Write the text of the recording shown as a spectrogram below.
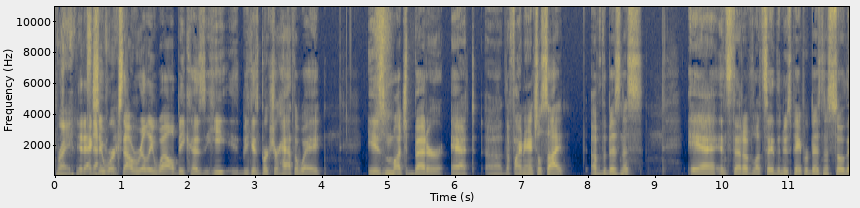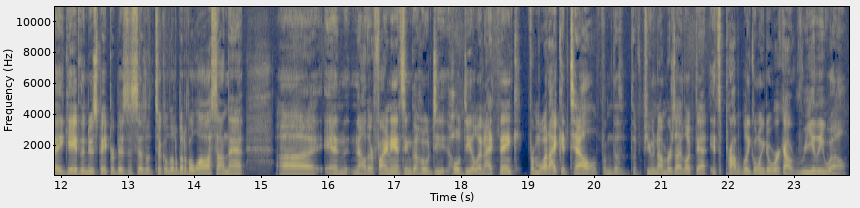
Right. it actually works out really well because he because Berkshire Hathaway is much better at uh, the financial side of the business, and instead of let's say the newspaper business. So they gave the newspaper business. It took a little bit of a loss on that, uh, and now they're financing the whole, de- whole deal. And I think, from what I could tell from the, the few numbers I looked at, it's probably going to work out really well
